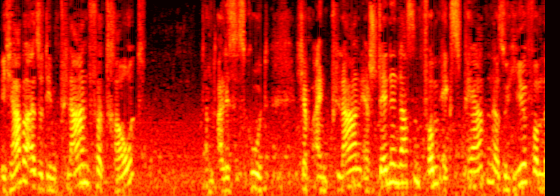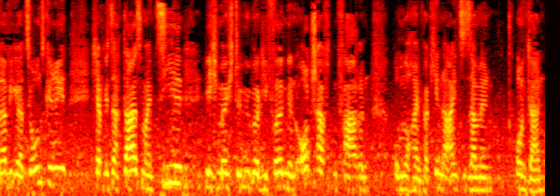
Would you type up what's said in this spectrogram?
Ich habe also dem Plan vertraut und alles ist gut. Ich habe einen Plan erstellen lassen vom Experten, also hier vom Navigationsgerät. Ich habe gesagt, da ist mein Ziel. Ich möchte über die folgenden Ortschaften fahren, um noch ein paar Kinder einzusammeln und dann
